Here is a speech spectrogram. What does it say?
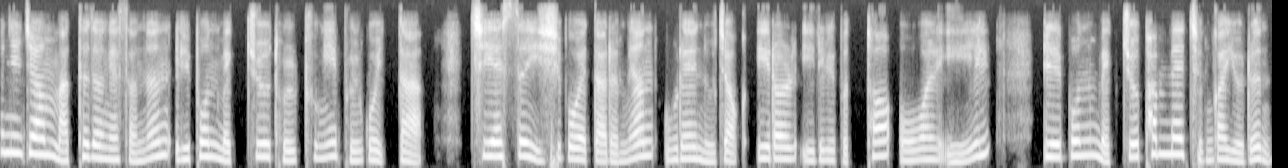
편의점, 마트 등에서는 일본 맥주 돌풍이 불고 있다. GS25에 따르면 올해 누적 1월 1일부터 5월 2일 일본 맥주 판매 증가율은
